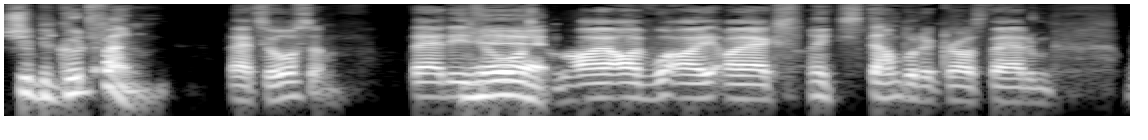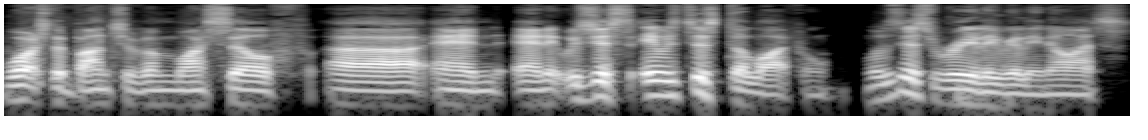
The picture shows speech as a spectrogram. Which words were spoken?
should be good fun. That's awesome. That is yeah. awesome. I, I, I actually stumbled across that and watched a bunch of them myself. Uh, and, and it was just, it was just delightful. It was just really, really nice.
